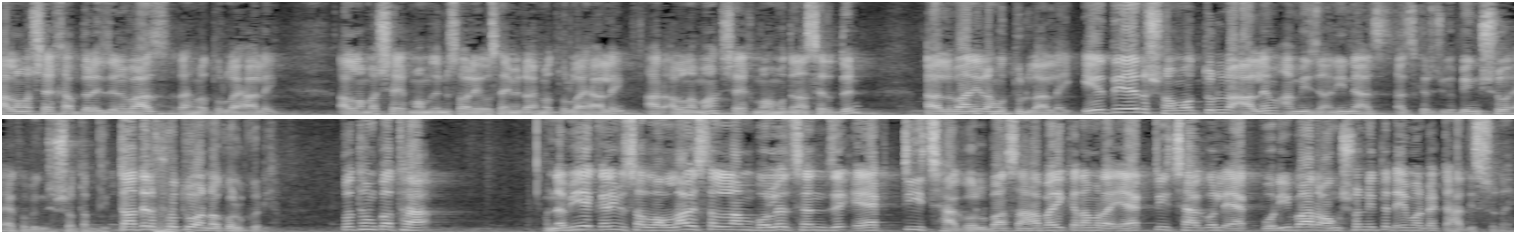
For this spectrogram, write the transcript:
আল্লামা শেখ আব্দুল ইজিনবাজ রহমতুল্লাহ আলী আল্লামা শেখ মোহাম্মদ সালি ওসাইমিন রহমতুল্লাহ আলী আর আল্লামা শেখ মোহাম্মদ নাসিরুদ্দিন আলবানী রহমতুল্লাহ আলাই এদের সমতুল্য আলেম আমি জানি না, আজ- আজকের যুগে বিংশ একবিংশ শতাব্দী। তাদের ফতুয়া নকল করি। প্রথম কথা, নবী করিম সাল্লা সাল্লাম বলেছেন যে, একটি ছাগল বা সাহাবাইকার আমরা একটি ছাগল, এক পরিবার অংশ নিতেন এমন একটা হাদিস শোনায়।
